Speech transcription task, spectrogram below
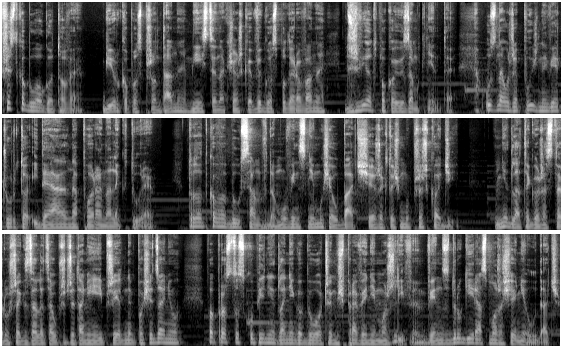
Wszystko było gotowe. Biurko posprzątane, miejsce na książkę wygospodarowane, drzwi od pokoju zamknięte. Uznał, że późny wieczór to idealna pora na lekturę. Dodatkowo był sam w domu, więc nie musiał bać się, że ktoś mu przeszkodzi. Nie dlatego, że staruszek zalecał przeczytanie jej przy jednym posiedzeniu, po prostu skupienie dla niego było czymś prawie niemożliwym, więc drugi raz może się nie udać.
